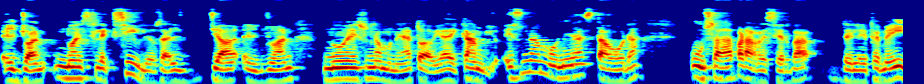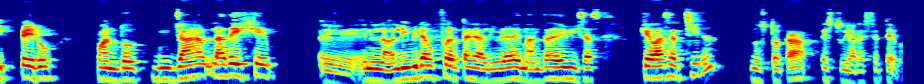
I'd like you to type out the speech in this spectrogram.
el yuan no es flexible, o sea, el, yuan no es una moneda todavía de cambio, es una moneda hasta ahora usada para reserva del FMI, pero cuando ya la deje eh, en la libre oferta y la libre demanda de divisas, ¿qué va a hacer China? Nos toca estudiar este tema.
